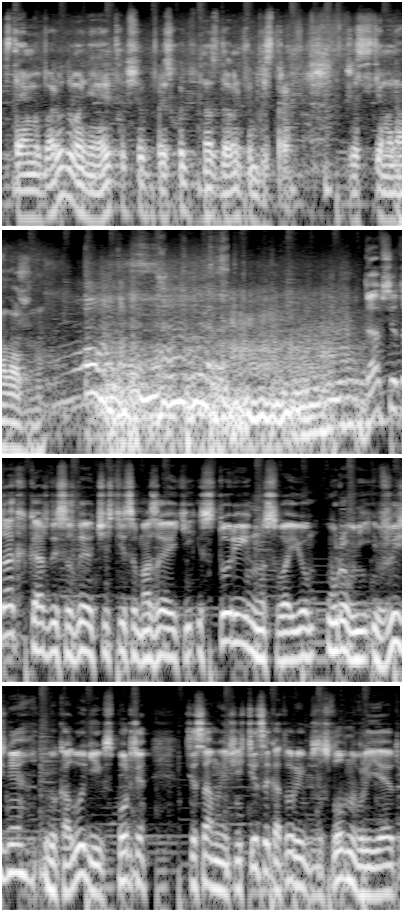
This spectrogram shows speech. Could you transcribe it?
ставим оборудование, это все происходит у нас довольно быстро. Уже система налажена. Да, все так. Каждый создает частицы мозаики истории на своем уровне и в жизни, и в экологии, и в спорте. Те самые частицы, которые, безусловно, влияют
